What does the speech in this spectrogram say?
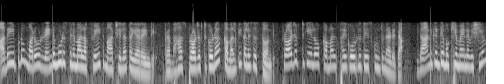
అదే ఇప్పుడు మరో రెండు మూడు సినిమాల ఫేట్ మార్చేలా తయారైంది. ప్రభాస్ ప్రాజెక్ట్ కూడా కమల్కి కలిసిస్తోంది. ప్రాజెక్ట్ కేలో కమల్ పై కోట్లు తీసుకుంటున్నాడట. దానికంటే ముఖ్యమైన విషయం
